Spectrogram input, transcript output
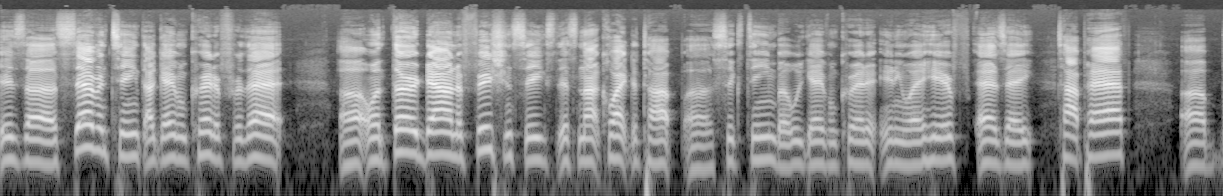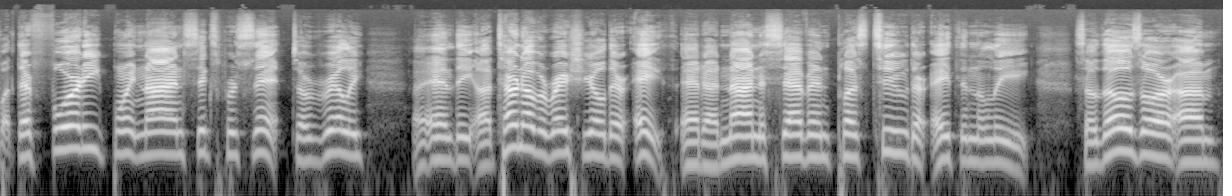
is uh, 17th. I gave them credit for that. Uh, on third down efficiency, it's not quite the top uh, 16, but we gave them credit anyway here as a top half. Uh, but they're 40.96%. So really and the uh, turnover ratio, they're eighth at uh, nine to seven plus two. They're eighth in the league. So those are um,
